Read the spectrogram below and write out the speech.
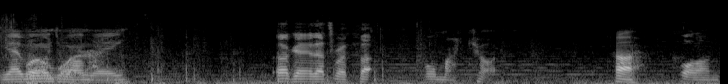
Yeah, we Well, went the wrong water. way. Okay, that's what I thought. Oh my god. Huh. Hold on.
